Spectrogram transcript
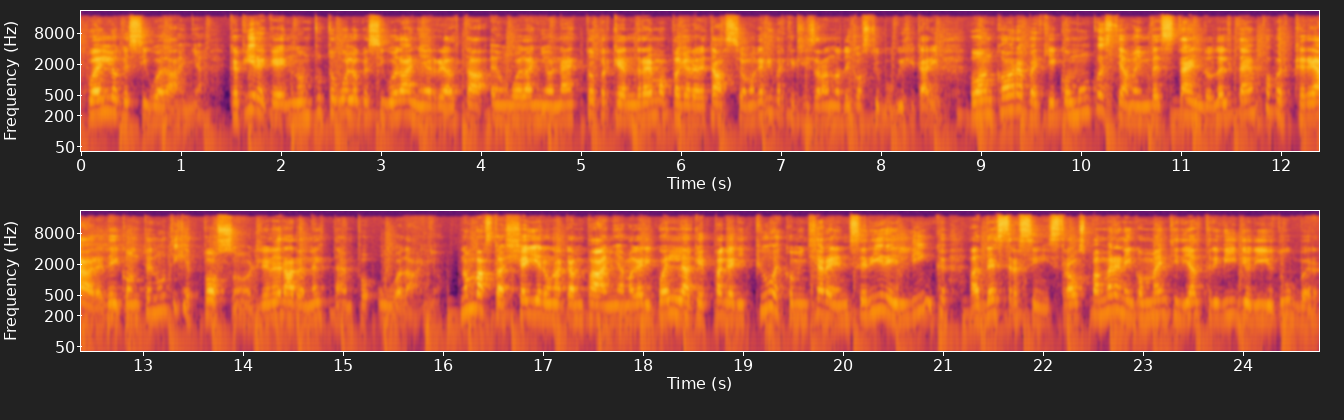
quello che si guadagna. Capire che non tutto quello che si guadagna in realtà è un guadagno netto perché andremo a pagare le tasse tasse o magari perché ci saranno dei costi pubblicitari o ancora perché comunque stiamo investendo del tempo per creare dei contenuti che possono generare nel tempo un guadagno. Non basta scegliere una campagna, magari quella che paga di più e cominciare a inserire il link a destra e a sinistra o spammare nei commenti di altri video di youtuber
